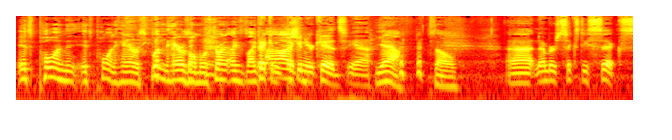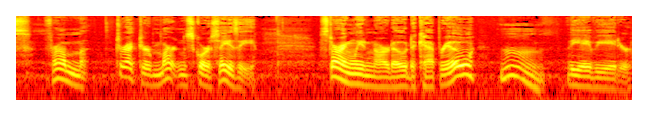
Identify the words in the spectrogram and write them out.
it's pulling it's pulling hairs, splitting hairs almost. Trying it's like Picking, ah, picking should- your kids, yeah. yeah. So Uh, number 66 from director Martin Scorsese, starring Leonardo DiCaprio, Hmm. The Aviator.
